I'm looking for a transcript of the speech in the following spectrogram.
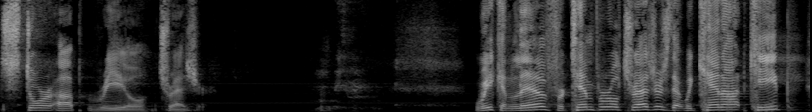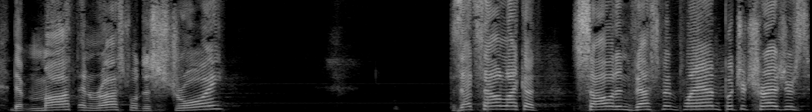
store up real treasure. We can live for temporal treasures that we cannot keep, that moth and rust will destroy. Does that sound like a solid investment plan? Put your treasures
